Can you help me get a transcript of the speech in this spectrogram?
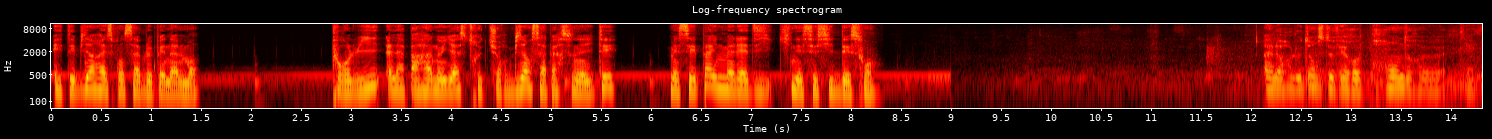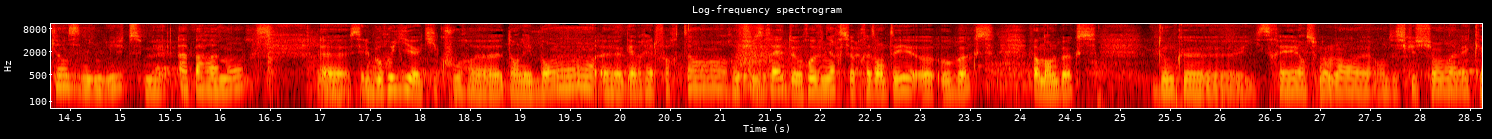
était bien responsable pénalement. Pour lui, la paranoïa structure bien sa personnalité, mais c'est pas une maladie qui nécessite des soins. Alors l'audience devait reprendre euh, il y a 15 minutes, mais apparemment euh, c'est le bruit euh, qui court dans les bancs. Gabriel Fortin refuserait de revenir se présenter au box, enfin dans le box. Donc il serait en ce moment en discussion avec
